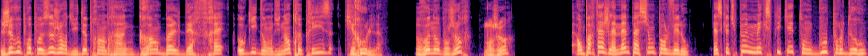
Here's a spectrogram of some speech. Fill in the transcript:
Je vous propose aujourd'hui de prendre un grand bol d'air frais au guidon d'une entreprise qui roule. Renaud, bonjour. Bonjour. On partage la même passion pour le vélo. Est-ce que tu peux m'expliquer ton goût pour le deux roues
